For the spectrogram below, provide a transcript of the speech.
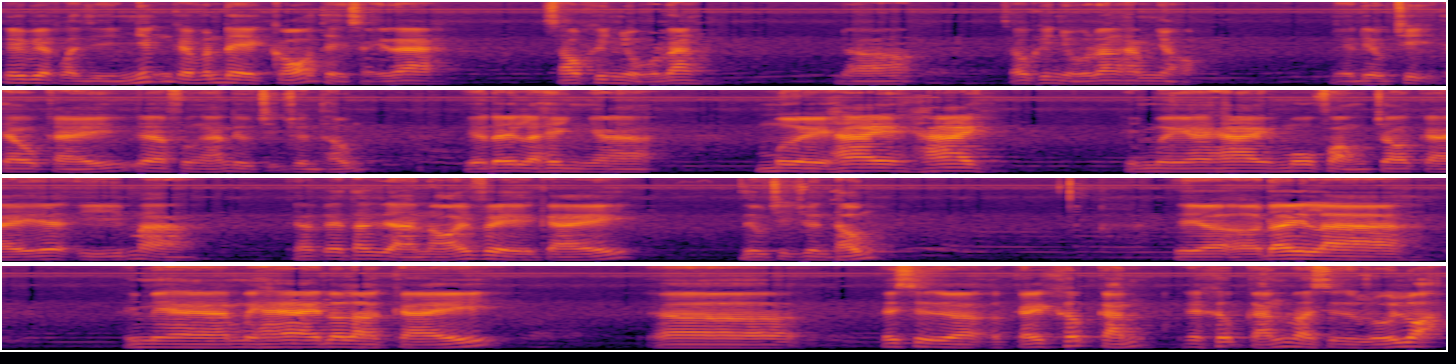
cái việc là gì? Những cái vấn đề có thể xảy ra sau khi nhổ răng. Đó sau khi nhổ răng hàm nhỏ để điều trị theo cái à, phương án điều trị truyền thống. Thì ở đây là hình à, 122 hình 122 mô phỏng cho cái ý mà các cái tác giả nói về cái điều trị truyền thống. Thì ờ, ở đây là hình 12 đó là cái uh, cái sự ờ, cái khớp cắn cái khớp cắn và sự rối loạn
